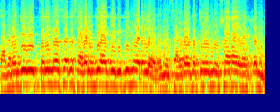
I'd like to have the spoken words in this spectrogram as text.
സമരം ചെയ്ത് ഇത്രയും ദിവസമൊക്കെ സമരം ചെയ്യാക്കി ഇരിക്കുന്നവരല്ലേ? പിന്നെ സമരമൊക്കെ ചെയ്യുന്ന ഉഷാറായി വരട്ടെന്ന്.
